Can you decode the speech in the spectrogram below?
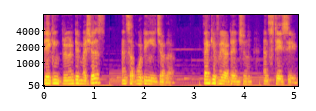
taking preventive measures, and supporting each other. Thank you for your attention and stay safe.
